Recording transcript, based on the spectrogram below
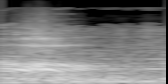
Oh!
